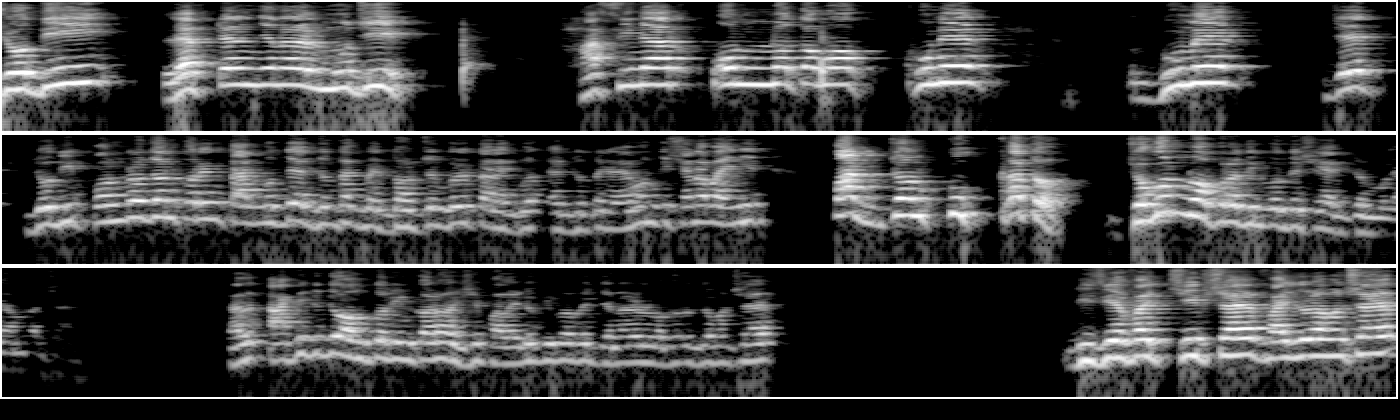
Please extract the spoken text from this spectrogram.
যদি লেফটেন্যান্ট জেনারেল মুজিব হাসিনার অন্যতম খুনের গুমের যে যদি পনেরো জন করেন, তার মধ্যে একজন থাকবে, দশ জন করে তার একজন- একজন থাকবে। এমনকি সেনাবাহিনীর পাঁচজন কুখ্যাত জঘন্য অপরাধীর মধ্যে সে একজন বলে আমরা জানি। তাহলে তাকে যদি অন্তরীণ করা হয়, সে পালাইলো কীভাবে? জেনারেল ওয়াকারুজ্জামান সাহেব ডিজিএফআই চিফ সাহেব, ফাইজুর রহমান সাহেব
